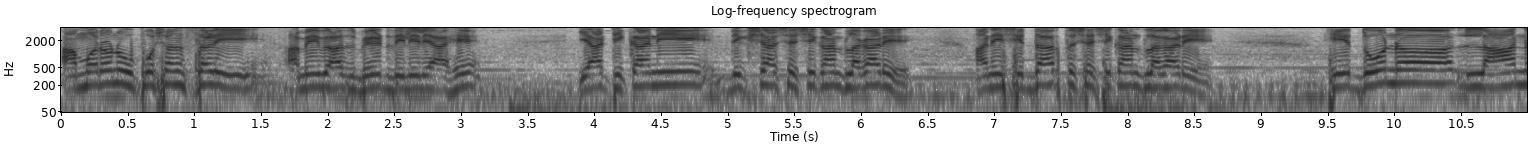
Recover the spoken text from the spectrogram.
आमरण उपोषणस्थळी आम्ही आज भेट दिलेली आहे. या ठिकाणी दीक्षा शशिकांत लगाडे आणि सिद्धार्थ शशिकांत लगाडे हे दोन लहान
